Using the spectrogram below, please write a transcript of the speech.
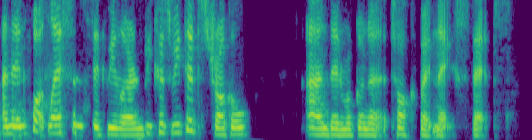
And then, what lessons did we learn? Because we did struggle, and then we're going to talk about next steps.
